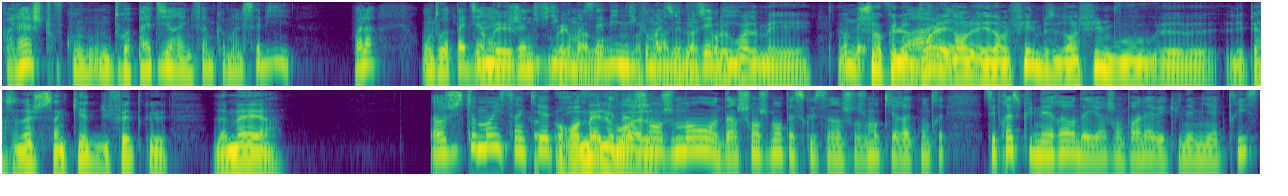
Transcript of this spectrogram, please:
Voilà, je trouve qu'on on ne doit pas dire à une femme comment elle s'habille. Voilà, on ne doit pas dire à une jeune fille comment elle s'habille, ni comment elle se débat sur le déshabille. voile, mais je que le voile, est dans le, est dans le film, parce que dans le film, vous, euh, les personnages s'inquiètent du fait que la mère Alors justement, il s'inquiète. d'un changement, d'un changement parce que c'est un changement qui raconterait. C'est presque une erreur d'ailleurs. J'en parlais avec une amie actrice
